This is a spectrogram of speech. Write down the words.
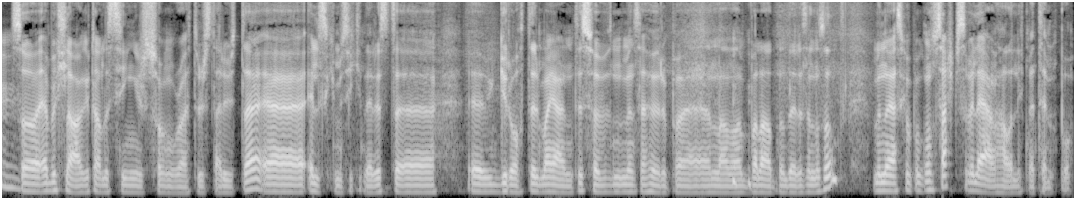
Mm. Så jeg beklager til alle singer-songwriters der ute. Jeg elsker musikken deres. til- eh, gråter meg gjerne til søvn mens jeg hører på en eller annen av balladene deres. eller noe sånt Men når jeg skal på konsert, så vil jeg gjerne ha det litt mer tempo.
